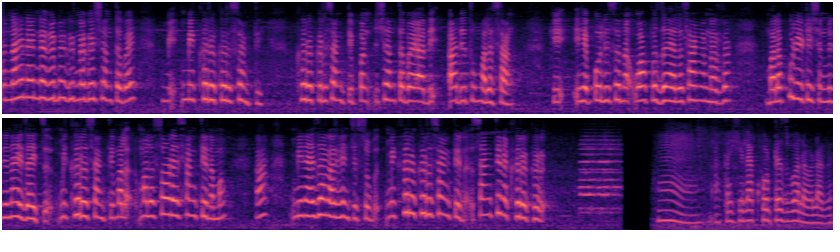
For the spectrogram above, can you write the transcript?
नाही नाही नगर नगर नगर शांताबाई. मी मी खरं खरं सांगते. खरं खरं सांगते. पण शांताबाई आधी आधी तुम्हाला सांग की हे पोलिसांना वापस जायला सांगणार ना? मला पोलीस स्टेशनमध्ये नाही जायचं. मी खरं सांगते. मला मला सोडायला सांगते ना मग? हां? मी नाही जाणार ह्यांच्यासोबत. मी खरं खरं सांगते ना. सांगते ना खरं खरं. हम्म, आता हिला खोटंच बोलावं लागेल.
